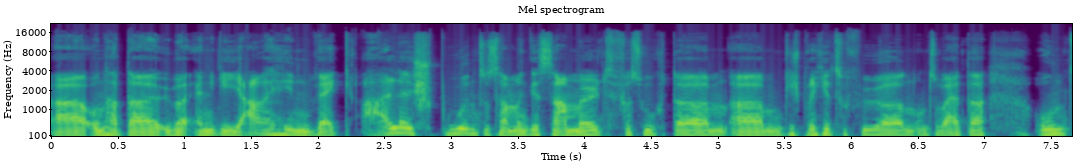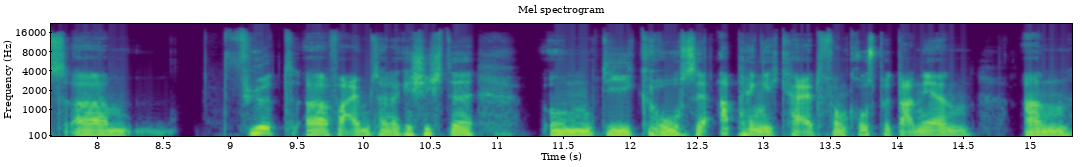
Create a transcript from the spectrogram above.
äh, und hat da über einige Jahre hinweg alle Spuren zusammengesammelt, versucht da ähm, Gespräche zu führen und so weiter und ähm, führt äh, vor allem zu einer Geschichte um die große Abhängigkeit von Großbritannien an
